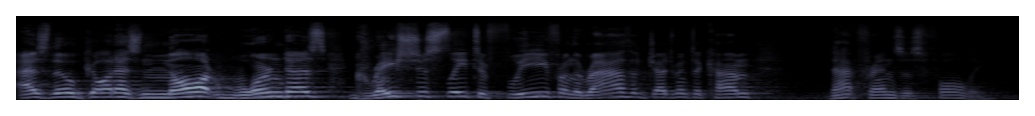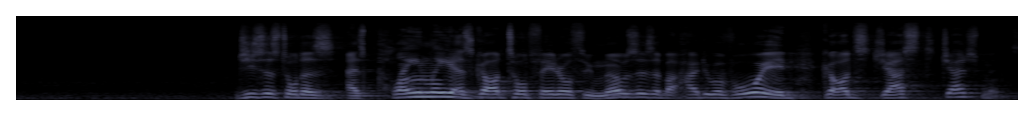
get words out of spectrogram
as though God has not warned us graciously to flee from the wrath of judgment to come, that, friends, is folly. Jesus told us as plainly as God told Pharaoh through Moses about how to avoid God's just judgments.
